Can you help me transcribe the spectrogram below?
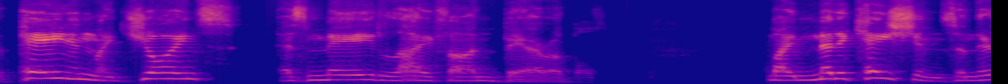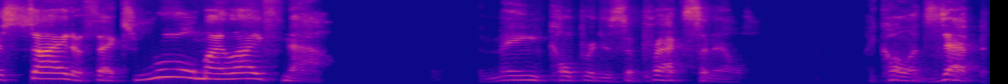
The pain in my joints has made life unbearable. My medications and their side effects rule my life now. The main culprit is Zapraxanil. I call it ZEP.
